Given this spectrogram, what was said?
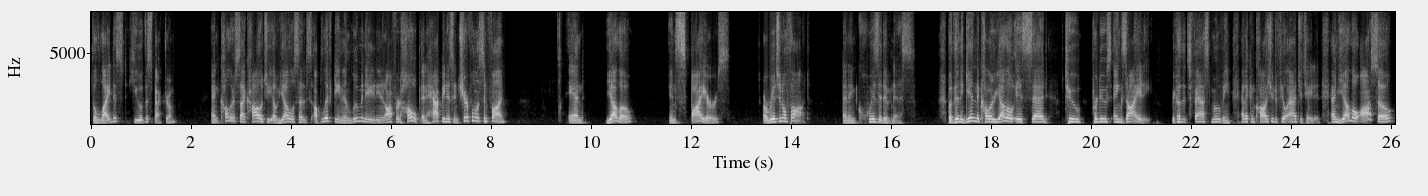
the lightest hue of the spectrum. And color psychology of yellow said it's uplifting and illuminating and offered hope and happiness and cheerfulness and fun. And yellow inspires original thought and inquisitiveness. But then again, the color yellow is said to produce anxiety because it's fast moving and it can cause you to feel agitated. And yellow also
